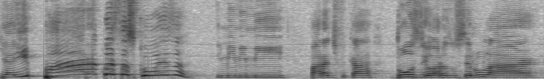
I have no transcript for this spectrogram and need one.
Que aí para com essas coisas. E mimimi, para de ficar 12 horas no celular.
